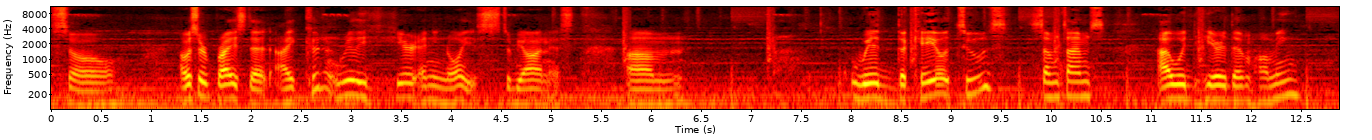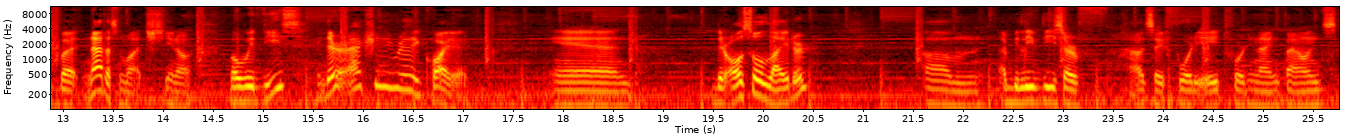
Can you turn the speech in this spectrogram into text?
So I was surprised that I couldn't really hear any noise to be honest. Um, with the KO2s sometimes I would hear them humming but not as much you know. But with these they're actually really quiet and they're also lighter. Um, I believe these are I would say 48 49 pounds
